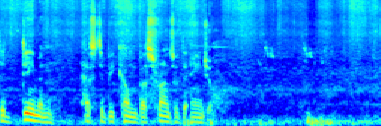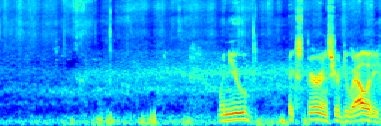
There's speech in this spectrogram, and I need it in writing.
the demon has to become best friends with the angel. When you experience your duality,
